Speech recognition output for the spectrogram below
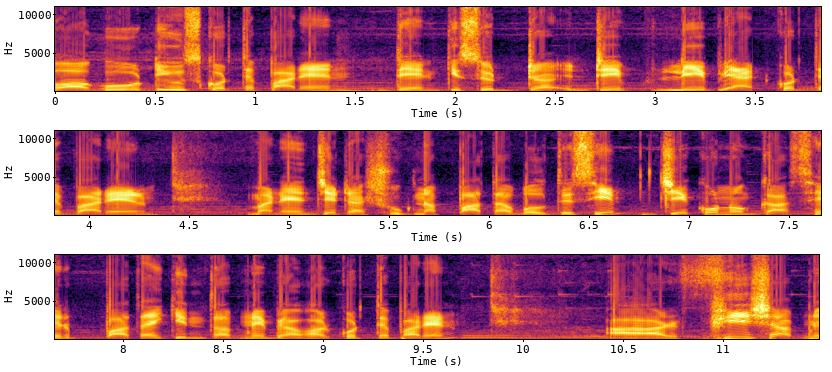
বগুট ইউজ করতে পারেন। দেন কিছু ড্রিপ লিভ অ্যাড করতে পারেন। মানে যেটা শুকনা পাতা বলতেছি যে কোনো গাছের পাতাই কিন্তু আপনি ব্যবহার করতে পারেন। আর ফিশ আপনি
